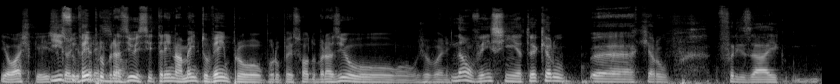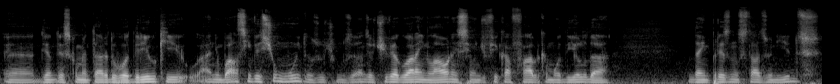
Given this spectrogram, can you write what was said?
E eu acho que é isso. Isso que é vem para o Brasil? Esse treinamento vem para o pessoal do Brasil, Giovanni? Não, vem sim. Até quero, é, quero frisar aí, é, dentro desse comentário do Rodrigo que a New Balance investiu muito nos últimos anos. Eu tive agora em Lawrence, onde fica a fábrica modelo da, da empresa nos Estados Unidos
